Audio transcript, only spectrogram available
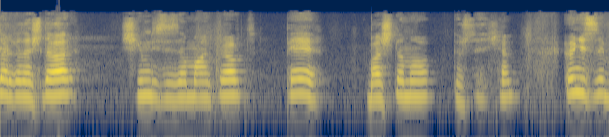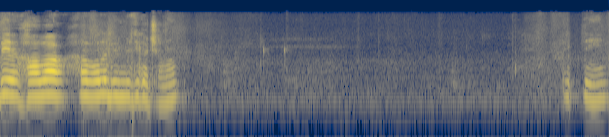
arkadaşlar. Şimdi size Minecraft P başlama göstereceğim. Önce size bir hava havalı bir müzik açalım. Bekleyin.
